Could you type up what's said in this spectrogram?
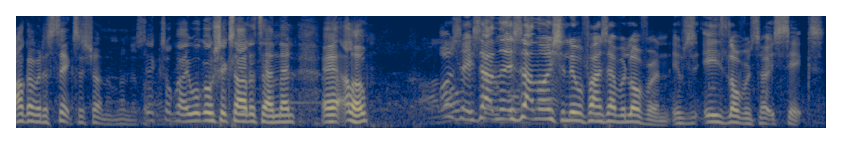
I'll go with a six at Cheltenham. Six, okay, we'll go six out of 10 then. Uh, hello. Honestly, is that, is that the issue Liverpool fans have with Lovren? It was, is Lovren, so it's six.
